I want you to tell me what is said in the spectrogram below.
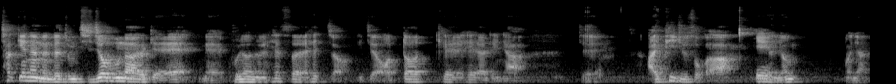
찾긴 했는데 좀 지저분하게 네, 구현을 했어야 했죠. 이제 어떻게 해야 되냐. 이제 IP 주소가 예. 영, 뭐냐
